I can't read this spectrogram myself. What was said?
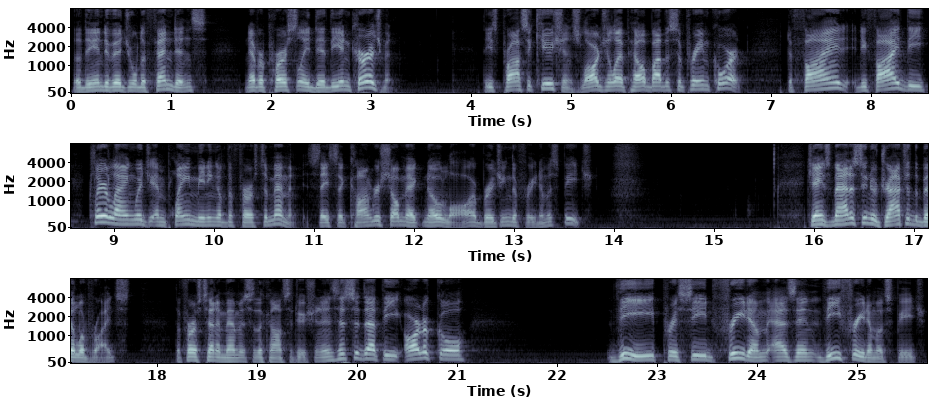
though the individual defendants never personally did the encouragement. These prosecutions, largely upheld by the Supreme Court, defied, defied the clear language and plain meaning of the First Amendment. It states that Congress shall make no law abridging the freedom of speech. James Madison, who drafted the Bill of Rights, the first 10 amendments to the Constitution, insisted that the article the precede freedom, as in the freedom of speech,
